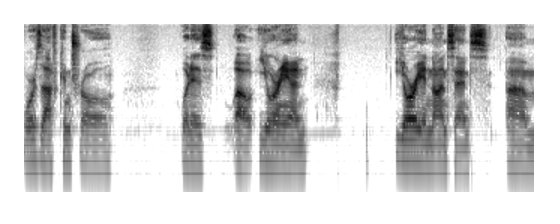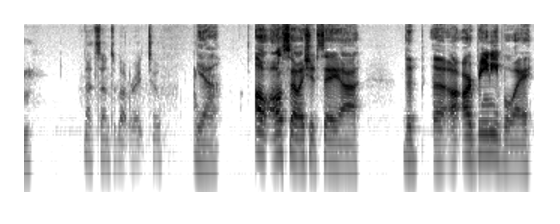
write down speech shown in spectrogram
Orzhov control, what is oh Yorion, Yorion nonsense. Um, That sounds about right too. yeah. Oh, also I should say, uh, the uh, our beanie boy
